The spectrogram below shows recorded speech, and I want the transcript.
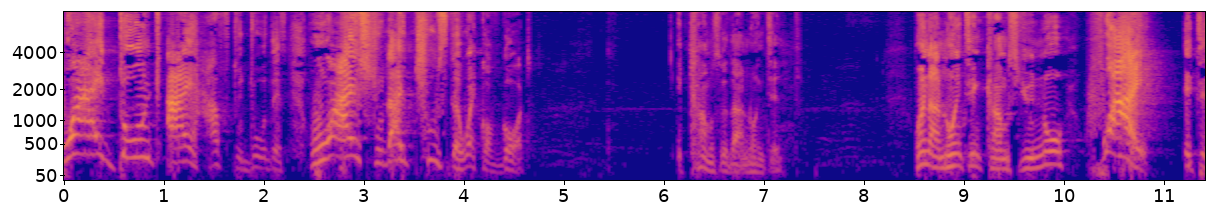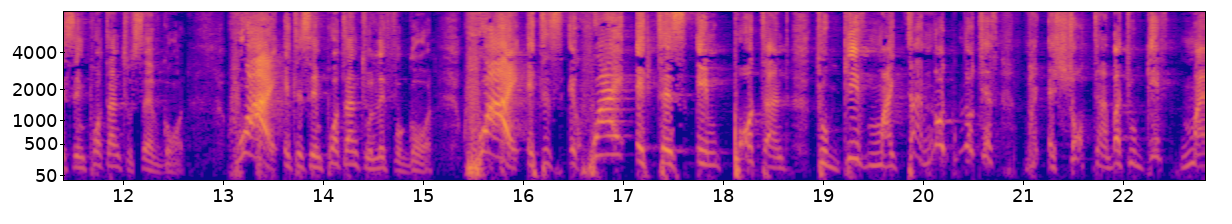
why don't I have to do this? Why should I choose the work of God? It comes with anointing. When anointing comes, you know why it is important to serve God. Why it is important to live for God. Why it is why it is important to give my time, not, not just my, a short time, but to give my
